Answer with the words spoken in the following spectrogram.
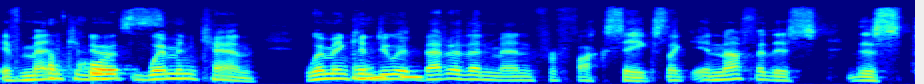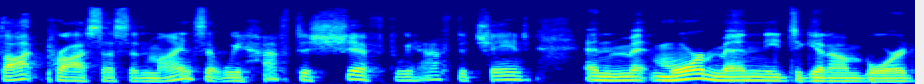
If men of can course. do it, women can. Women can mm-hmm. do it mm-hmm. better than men for fuck's sakes. Like enough of this this thought process and mindset. We have to shift. We have to change, and me- more men need to get on board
